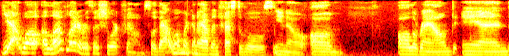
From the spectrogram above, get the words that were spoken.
Yeah, well, a love letter is a short film, so that one we're going to have in festivals, you know, um, all around, and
